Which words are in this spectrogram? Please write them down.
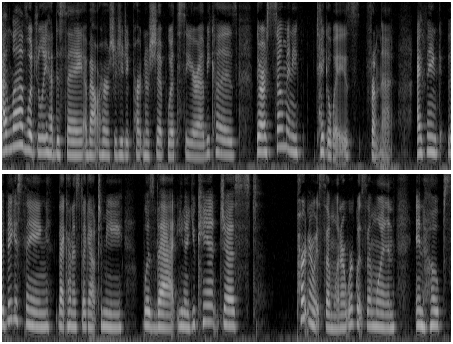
I love what Julie had to say about her strategic partnership with Sierra because there are so many takeaways from that. I think the biggest thing that kind of stuck out to me was that, you know, you can't just partner with someone or work with someone in hopes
